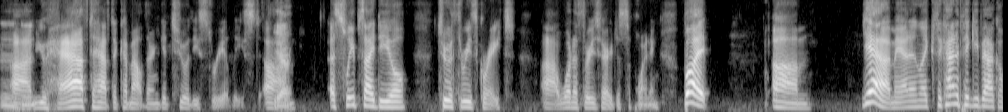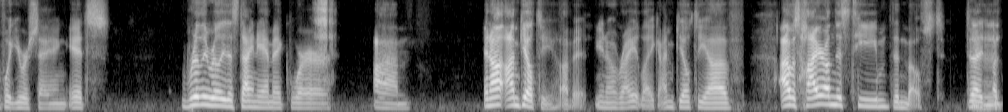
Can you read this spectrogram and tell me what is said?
mhm. Um, you have to have to come out there and get two of these three at least. Um, Yeah. A sweep's ideal. Two of three is great. Uh, one of three is very disappointing. But um, yeah, man, and like to kind of piggyback off what you were saying, it's really, really this dynamic where, um, and I, I'm guilty of it, you know, right? Like I'm guilty of. I was higher on this team than most. Did Mhm.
